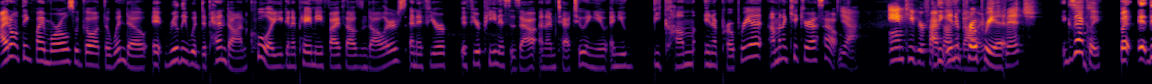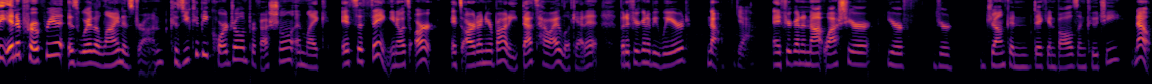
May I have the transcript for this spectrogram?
I don't think my morals would go out the window. It really would depend on, cool, are you going to pay me $5,000? And if your, if your penis is out and I'm tattooing you and you become inappropriate, I'm going to kick your ass out. Yeah, and keep your $5000 the inappropriate- bitch. Exactly. But it, the inappropriate is where the line is drawn because you could be cordial and professional and like it's a thing. You know, it's art. It's art on your body. That's how I look at it. But if you're gonna be weird, no. Yeah. And if you're gonna not wash your your your junk and dick and balls and coochie, no.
